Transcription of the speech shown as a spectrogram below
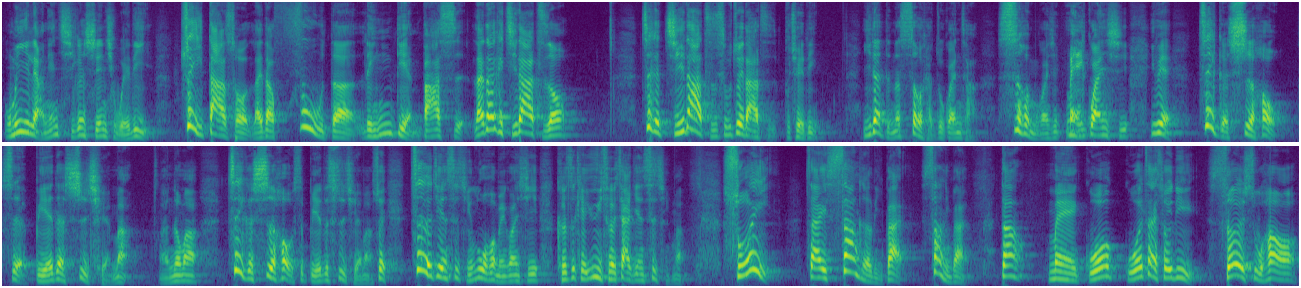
我们以两年期跟十年期为例，最大的时候来到负的零点八四，来到一个极大值哦。这个极大值是不是最大值？不确定，一旦等到事后才做观察。事后没关系，没关系，因为这个事后是别的事前嘛，啊，懂吗？这个事后是别的事前嘛，所以这件事情落后没关系，可是可以预测下一件事情嘛。所以在上个礼拜，上礼拜当。美国国债收益率十二月十五号哦，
